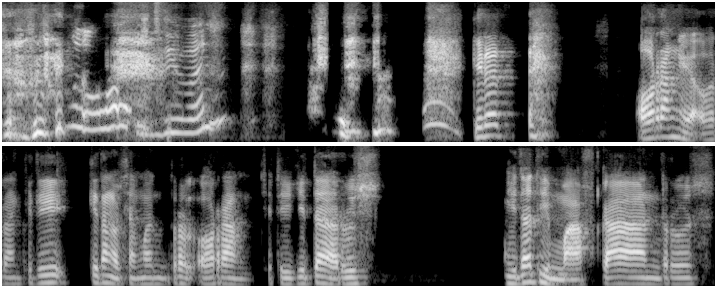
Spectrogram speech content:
udah mulai. Mulai. Kita orang ya orang, jadi kita nggak bisa ngontrol orang. Jadi kita harus kita dimaafkan, terus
